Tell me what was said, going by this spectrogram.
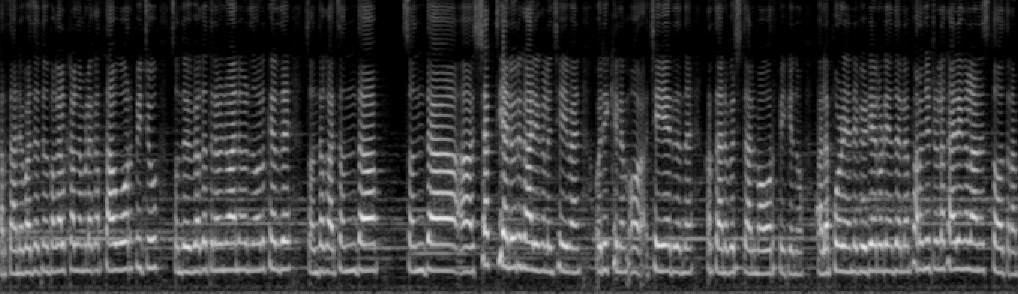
കർത്താവിന്റെ വചനത്തിൽ പകൽക്കാലം നമ്മളെ കർത്താവ് ഓർപ്പിച്ചു. സ്വന്തം വിഭാഗത്തിൽ അവനുവാനോട് നോക്കരുത് സ്വന്തം സ്വന്തം സ്വന്തം ശക്തിയാൽ ഒരു കാര്യങ്ങളും ചെയ്യുവാൻ ഒരിക്കലും ചെയ്യരുതെന്ന് കർത്താൻ പരിശുദ്ധാത്മ ഓർപ്പിക്കുന്നു. പലപ്പോഴും എന്റെ വീഡിയോയിലൂടെ അതെല്ലാം പറഞ്ഞിട്ടുള്ള കാര്യങ്ങളാണ് സ്തോത്രം.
